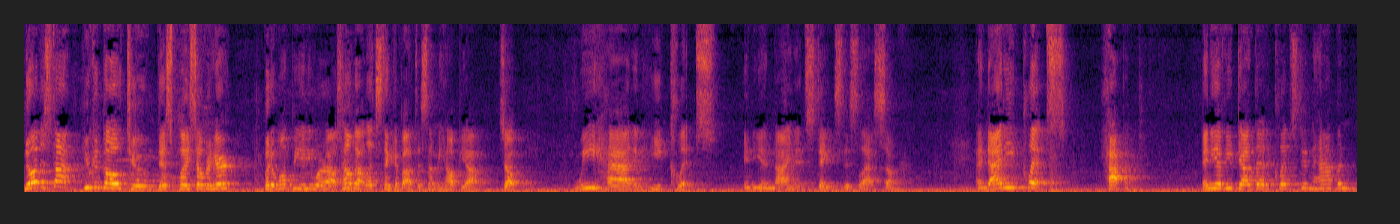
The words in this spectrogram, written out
No other star. You could go to this place over here, but it won't be anywhere else. How about let's think about this? Let me help you out. So, we had an eclipse in the United States this last summer. And that eclipse happened. Any of you doubt that eclipse didn't happen?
